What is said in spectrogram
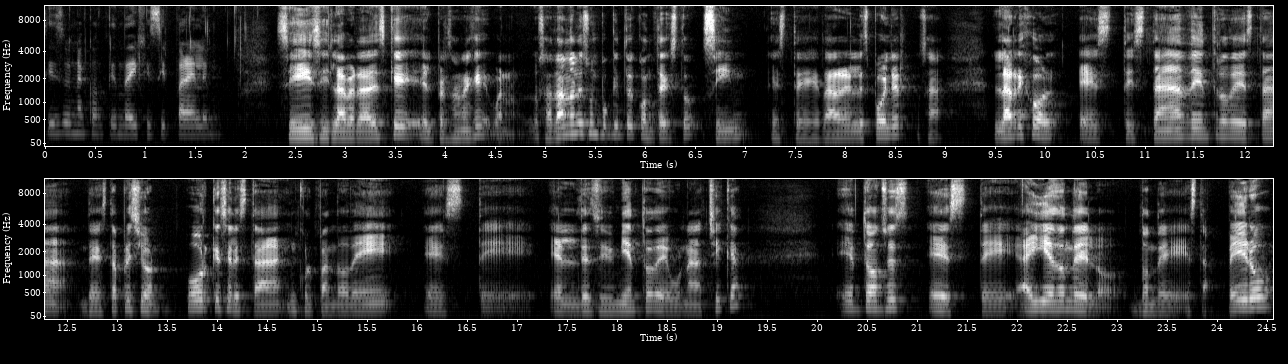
sí es una contienda difícil para él Sí, sí, la verdad es que el personaje, bueno, o sea, dándoles un poquito de contexto sin este, dar el spoiler, o sea, Larry Hall este, está dentro de esta, de esta prisión porque se le está inculpando de este, el desvivimiento de una chica. Entonces, este, ahí es donde, lo, donde está. Pero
